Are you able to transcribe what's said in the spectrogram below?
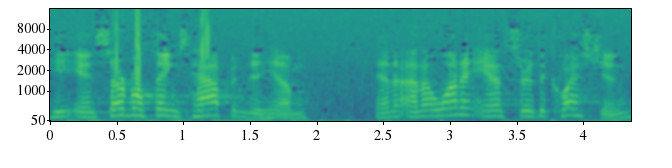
he, and several things happen to him. And, and I want to answer the question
